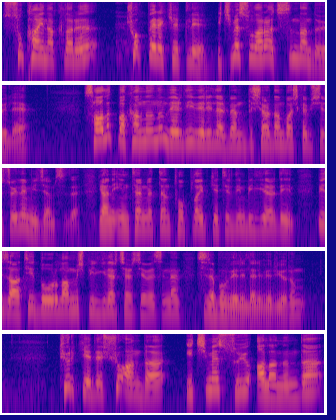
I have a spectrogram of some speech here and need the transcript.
su kaynakları çok bereketli. İçme suları açısından da öyle. Sağlık Bakanlığı'nın verdiği veriler ben dışarıdan başka bir şey söylemeyeceğim size. Yani internetten toplayıp getirdiğim bilgiler değil. Bizatihi doğrulanmış bilgiler çerçevesinden size bu verileri veriyorum. Türkiye'de şu anda içme suyu alanında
